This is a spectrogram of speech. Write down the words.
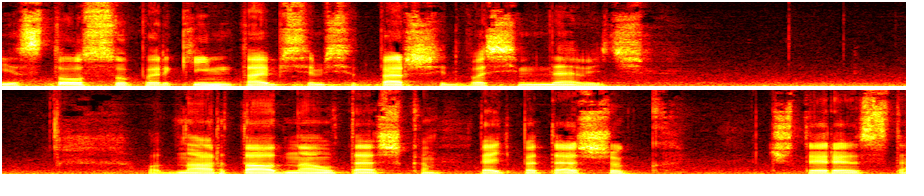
є 100, Супер Кінь, Type 71, 279. Одна арта, одна ЛТшка. 5 ПТшок, 4 СТ.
